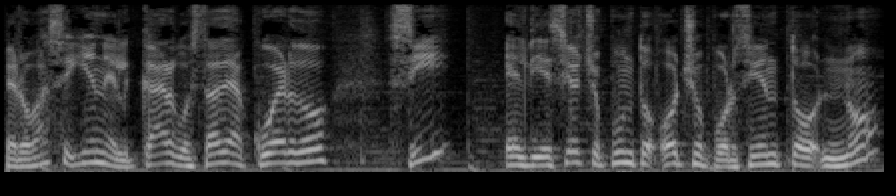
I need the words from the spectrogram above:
pero va a seguir en el cargo. ¿Está de acuerdo? Sí, el 18.8% no,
